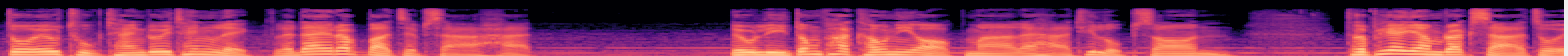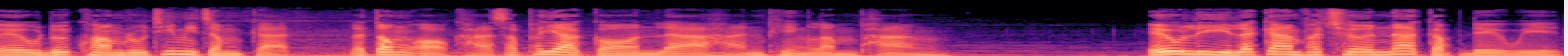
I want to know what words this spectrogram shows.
โจเอลถูกแทงด้วยแท่งเหล็ก และได้รับบาดเจ็บสาหัสเอลลีต้องพาเขาหนีออกมาและหาที่หลบซ่อน เธอพยายามรักษาโจเอลด้วยความรู้ที่มีจำกัด และต้องออกหาทรัพยากรและอาหารเพียงลำพัง เอลลีและการเผชิญหน้ากับเดวิด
